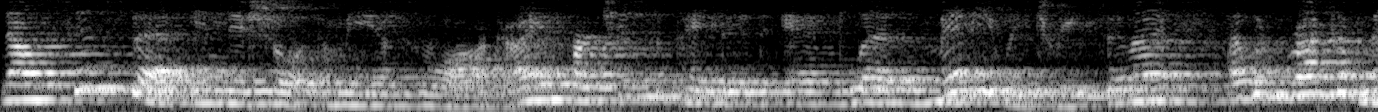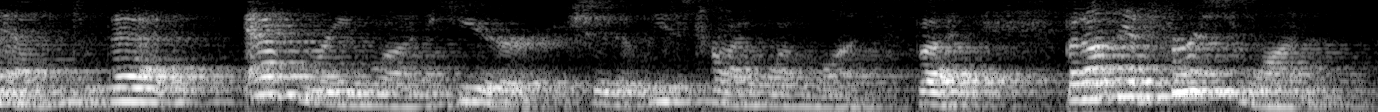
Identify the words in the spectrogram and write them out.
Now, since that initial Emmaus walk, I have participated and led many retreats, and I, I would recommend that everyone here should at least try one once. But, but on that first one,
